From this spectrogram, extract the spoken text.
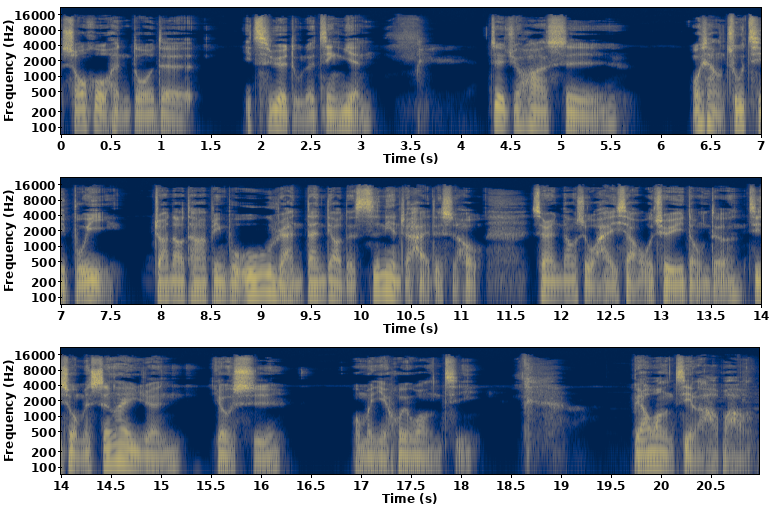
收获很多的一次阅读的经验。这句话是：我想出其不意抓到他，并不污然单调的思念着海的时候。虽然当时我还小，我却已懂得，即使我们深爱人，有时我们也会忘记。不要忘记了，好不好？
